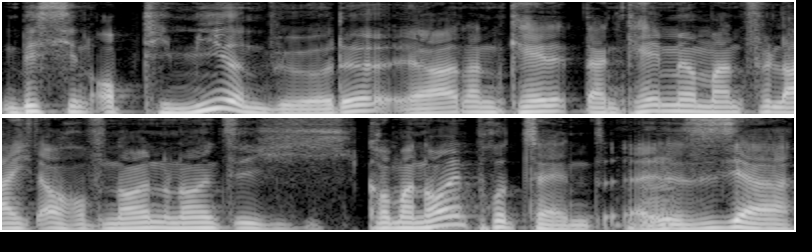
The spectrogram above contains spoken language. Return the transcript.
ein bisschen optimieren würde, ja, dann, kä dann käme man vielleicht auch auf 99,9 Prozent. Äh, Das ist ja,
